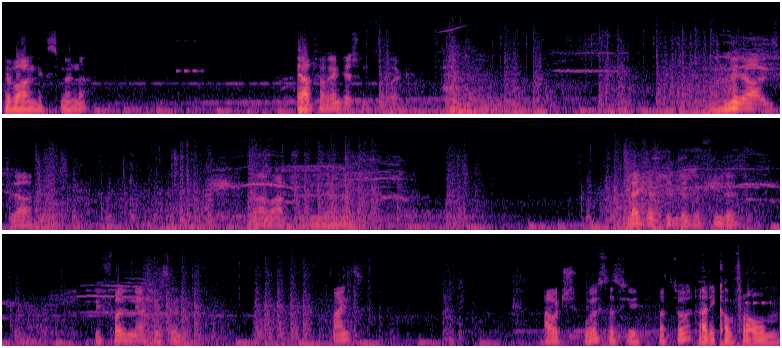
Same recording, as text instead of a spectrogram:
Hier war nichts mehr, ne? Ja, verrenkt er schon zurück. ja, alles klar. Mal, mal abschütteln wieder, ne? Vielleicht natürlich wieder so viele, die voll nervig sind. Meins. Autsch, wo ist das Vieh? Was tot? Ah, die kommen von oben.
